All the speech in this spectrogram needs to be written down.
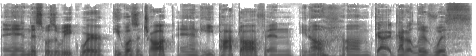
And this was a week where he wasn't chalk and he popped off, and you know um, got got to live with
